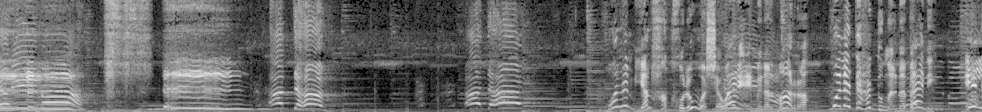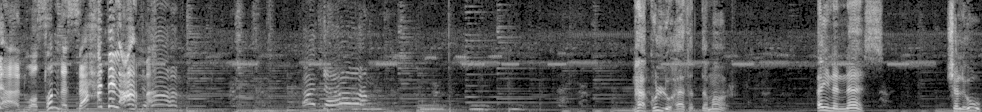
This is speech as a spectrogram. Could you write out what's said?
كريمة! أدهم! أدهم! ولم يلحظ خلو الشوارع من المارة ولا تهدم المباني إلى أن وصلنا الساحة العامة. أدهم! ما كل هذا الدمار؟ أين الناس؟ شلهوب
